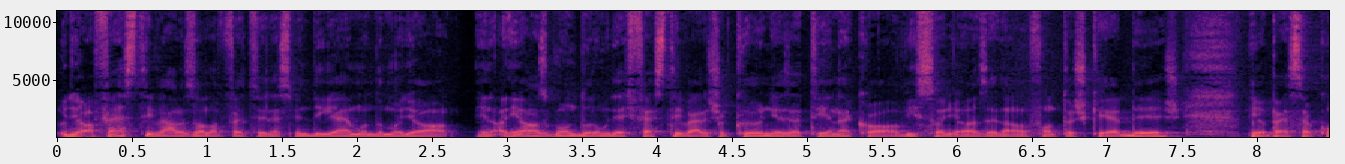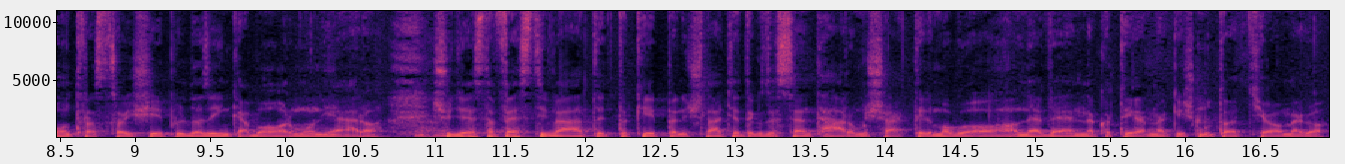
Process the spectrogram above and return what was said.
ugye a fesztivál az alapvetően, ezt mindig elmondom, hogy a, én, én azt gondolom, hogy egy fesztivál és a környezetének a viszonya az egy nagyon fontos kérdés. Néha persze a kontrasztra is épül, de az inkább a harmóniára. Aha. És ugye ezt a fesztivált itt a képen is látjátok, ez a Szent Háromság tér, maga a neve ennek a térnek is mutatja, meg a,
